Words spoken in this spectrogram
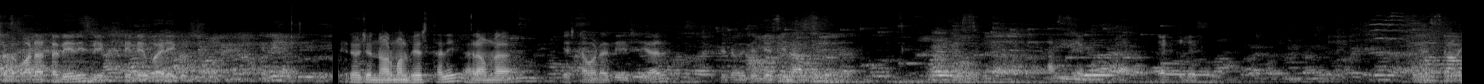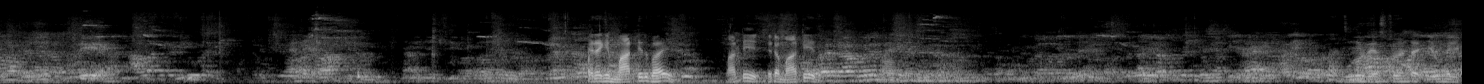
চলো অর্ডারটা দিয়ে দিই খেলে বাইরে করছি এটা হচ্ছে নর্মাল ভেজ থালি আর আমরা ভেজটা অর্ডার দিয়েছি আর সেটা হচ্ছে দেশি নাম এক প্লেট এটা কি মাটির ভাই? মাটি এটা মাটির। পুরো রেস্টুরেন্টটা ইউনিক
